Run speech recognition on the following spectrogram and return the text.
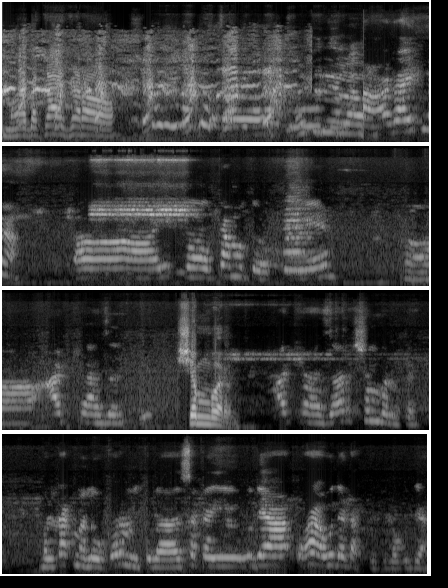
मग आता काय करावं? ऐक ना. एक काम होतं अठरा हजार शंभर. अठरा हजार शंभर रुपये. मला टाक ना लवकर मी तुला सकाळी उद्या हा उद्या टाकते तुला उद्या.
